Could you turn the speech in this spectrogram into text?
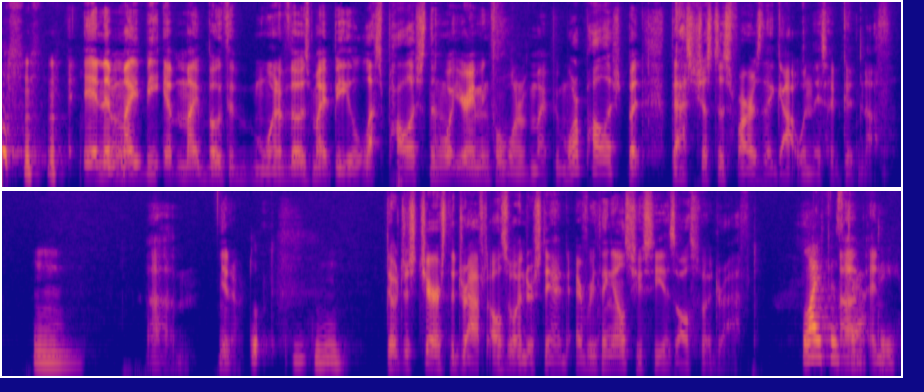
and it might be it might both of one of those might be less polished than what you're aiming for. One of them might be more polished, but that's just as far as they got when they said good enough. Mm. Um, you know, Mhm. don't just cherish the draft. Also understand everything else you see is also a draft. Life is Um, and- drafty.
